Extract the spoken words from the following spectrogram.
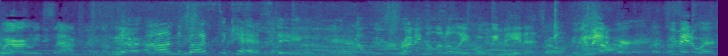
Where are we, Steph? We are on the bus to casting. We were running a little late, but we made it. we made it work. We made it work.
